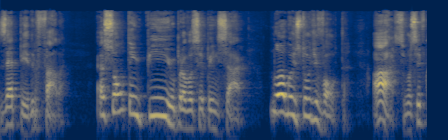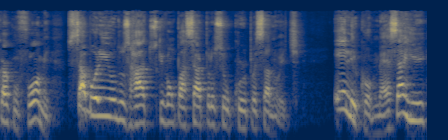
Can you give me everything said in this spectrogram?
Zé Pedro fala: É só um tempinho para você pensar. Logo eu estou de volta. Ah, se você ficar com fome, saboreie um dos ratos que vão passar pelo seu corpo essa noite. Ele começa a rir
